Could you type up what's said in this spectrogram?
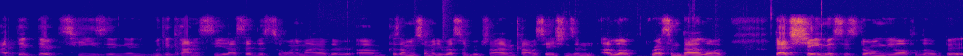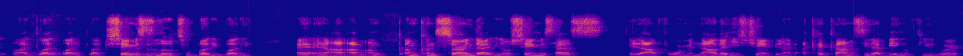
I think they're teasing, and we could kind of see it. I said this to one of my other, because I'm in so many wrestling groups and I'm having conversations, and I love wrestling dialogue. That Sheamus is throwing me off a little bit. Like, like, like, like Sheamus is a little too buddy buddy, and, and I, am I'm I'm concerned that you know Sheamus has it out for him, and now that he's champion, I, I could kind of see that being a feud where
